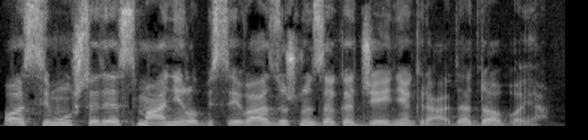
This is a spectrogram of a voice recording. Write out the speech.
Osim uštede, smanjilo bi se i vazdušno zagađenje grada Doboja.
